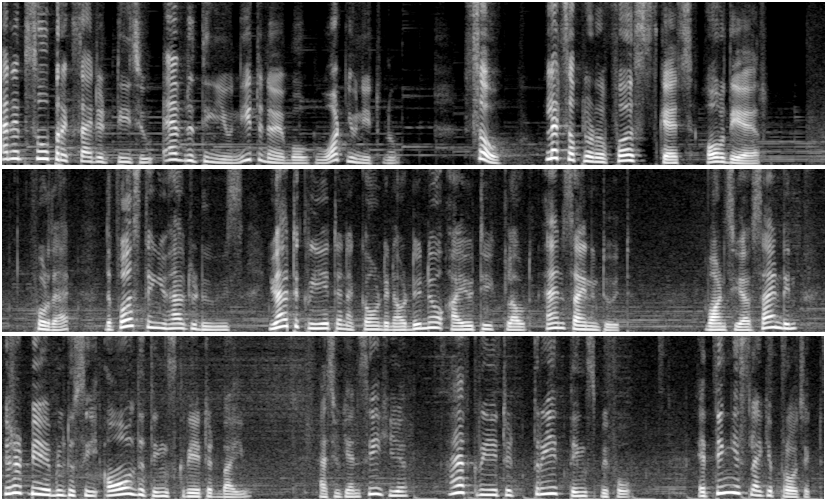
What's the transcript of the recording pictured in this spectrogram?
and I'm super excited to teach you everything you need to know about what you need to know. So, let's upload our first sketch over the air. For that, the first thing you have to do is you have to create an account in Arduino IoT Cloud and sign into it. Once you have signed in, you should be able to see all the things created by you. As you can see here, I have created three things before. A thing is like a project.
